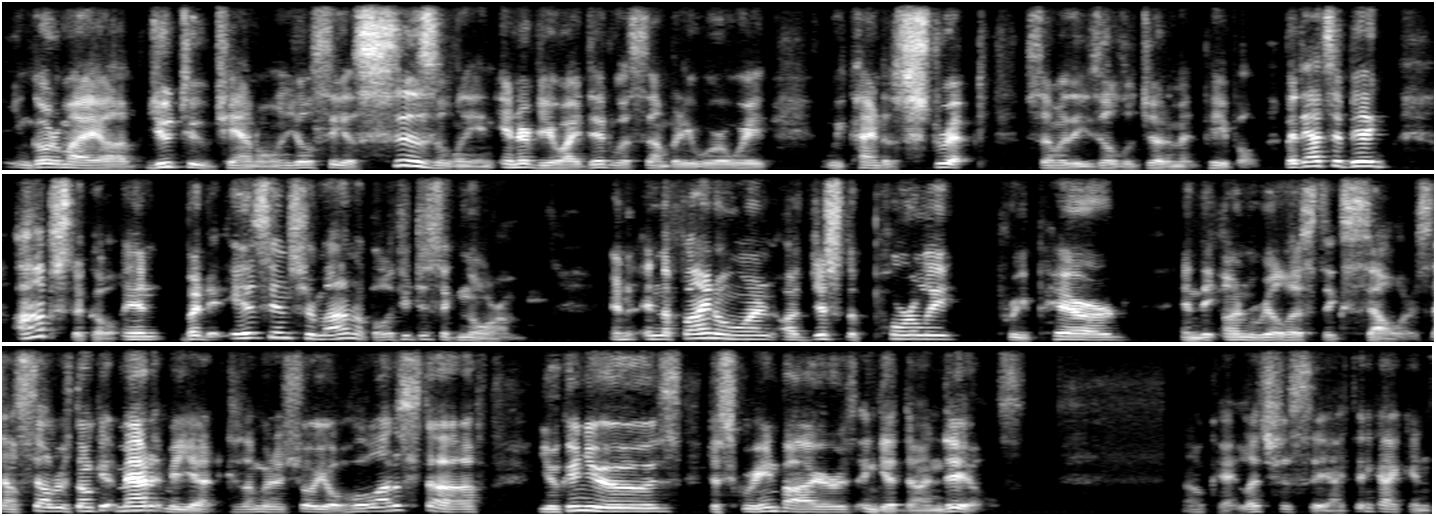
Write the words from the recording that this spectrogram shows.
You can go to my uh, YouTube channel and you'll see a sizzling interview I did with somebody where we we kind of stripped some of these illegitimate people. But that's a big obstacle, and but it is insurmountable if you just ignore them. And and the final one are just the poorly prepared and the unrealistic sellers. Now, sellers, don't get mad at me yet because I'm going to show you a whole lot of stuff you can use to screen buyers and get done deals. Okay, let's just see. I think I can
